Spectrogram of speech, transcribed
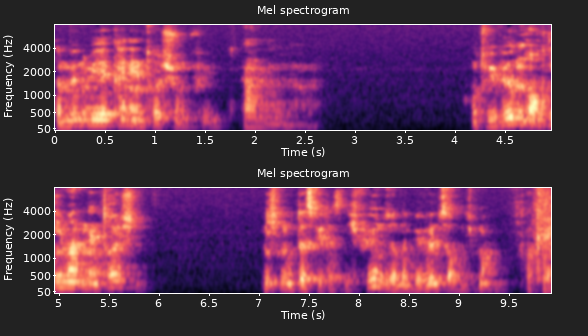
dann würden wir keine Enttäuschung fühlen. Ah, Und wir würden auch niemanden enttäuschen. Nicht nur, dass wir das nicht fühlen, sondern wir würden es auch nicht machen. Okay.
